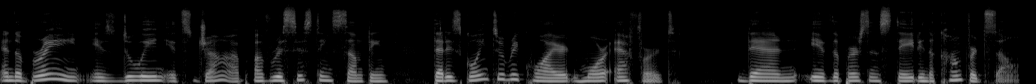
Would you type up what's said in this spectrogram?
and the brain is doing its job of resisting something that is going to require more effort than if the person stayed in the comfort zone.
